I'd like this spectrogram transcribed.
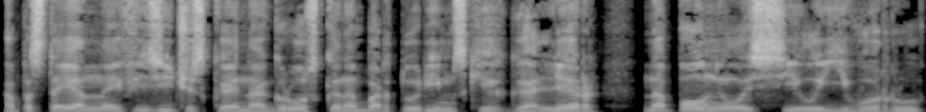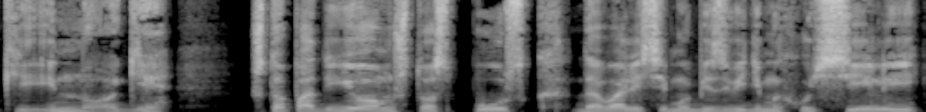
а постоянная физическая нагрузка на борту римских галер наполнила силой его руки и ноги. Что подъем, что спуск давались ему без видимых усилий,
